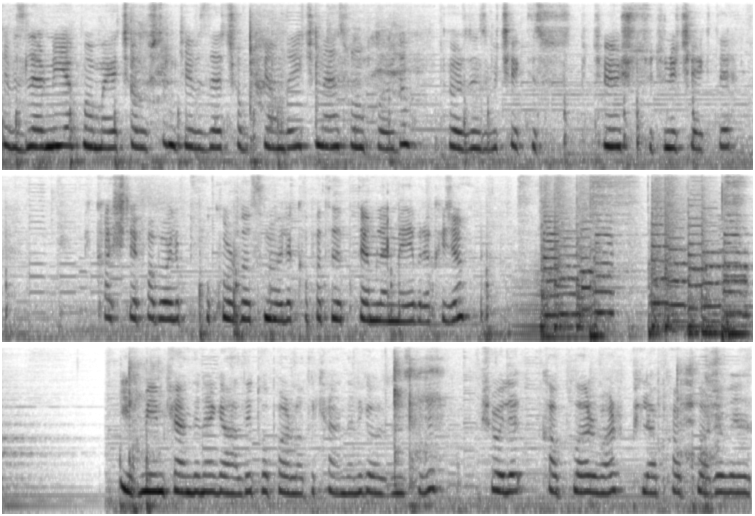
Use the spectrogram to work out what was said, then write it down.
Cevizlerini yakmamaya çalıştım. Cevizler çabuk yandığı için en son koydum. Gördüğünüz gibi çekti. Bütün sütünü çekti. Birkaç defa böyle kurdasını öyle kapatıp demlenmeye bırakacağım. İrmiğim kendine geldi. Toparladı kendini gördüğünüz gibi. Şöyle kaplar var. Pilav kapları ve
